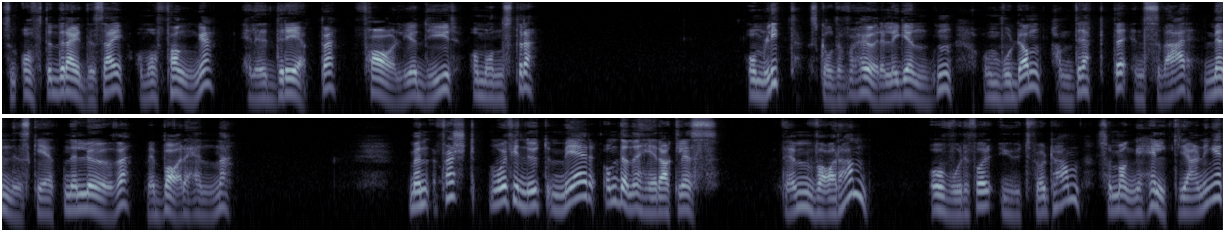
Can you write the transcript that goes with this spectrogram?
som ofte dreide seg om å fange eller drepe farlige dyr og monstre. Om litt skal du få høre legenden om hvordan han drepte en svær menneskeetende løve med bare hendene. Men først må vi finne ut mer om denne Herakles. Hvem var han, og hvorfor utførte han så mange heltegjerninger?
